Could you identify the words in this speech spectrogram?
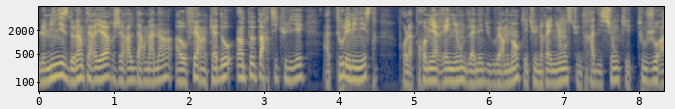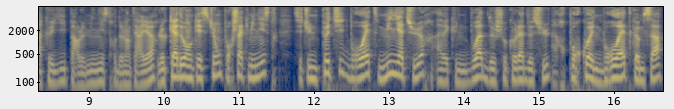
le ministre de l'Intérieur, Gérald Darmanin, a offert un cadeau un peu particulier à tous les ministres. Pour la première réunion de l'année du gouvernement, qui est une réunion, c'est une tradition qui est toujours accueillie par le ministre de l'Intérieur. Le cadeau en question, pour chaque ministre, c'est une petite brouette miniature avec une boîte de chocolat dessus. Alors pourquoi une brouette comme ça?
